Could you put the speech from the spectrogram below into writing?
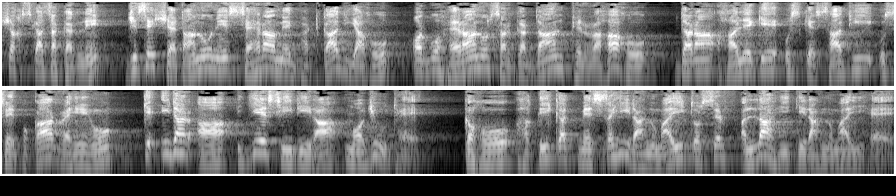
شخص کا سا کر لیں جسے شیطانوں نے صحرا میں بھٹکا دیا ہو اور وہ حیران و سرگردان پھر رہا ہو درا حالے کے اس کے ساتھی اسے پکار رہے ہوں کہ ادھر آ، یہ سیدھی راہ موجود ہے۔ کہو، حقیقت میں صحیح رہنمائی تو صرف اللہ ہی کی رہنمائی ہے۔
